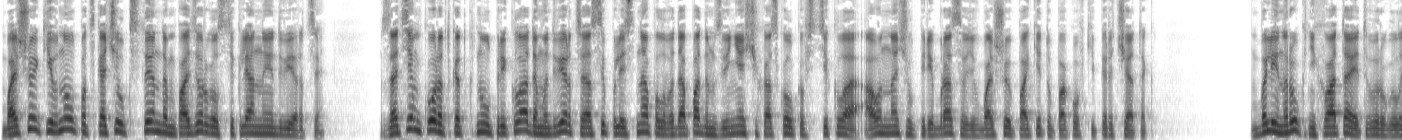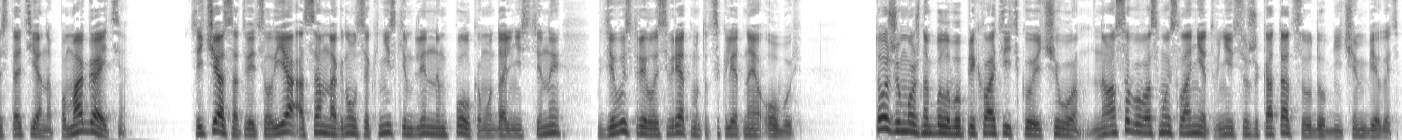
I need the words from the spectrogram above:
Большой кивнул, подскочил к стендам, подергал стеклянные дверцы. Затем коротко ткнул прикладом, и дверцы осыпались на пол водопадом звенящих осколков стекла, а он начал перебрасывать в большой пакет упаковки перчаток. «Блин, рук не хватает», — выругалась Татьяна. «Помогайте». «Сейчас», — ответил я, а сам нагнулся к низким длинным полкам у дальней стены, где выстроилась в ряд мотоциклетная обувь. Тоже можно было бы прихватить кое-чего, но особого смысла нет, в ней все же кататься удобнее, чем бегать.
